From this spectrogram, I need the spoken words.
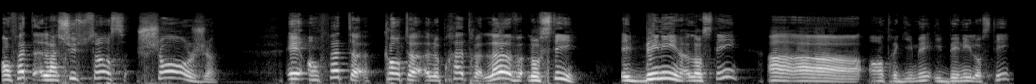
En fait, la substance change. Et en fait, quand le prêtre lève l'hostie et bénit l'hostie, entre guillemets, il bénit l'hostie,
